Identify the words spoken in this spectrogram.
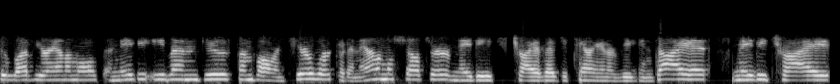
to love your animals and maybe even do some volunteer work at an animal shelter maybe try a vegetarian or vegan diet maybe try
